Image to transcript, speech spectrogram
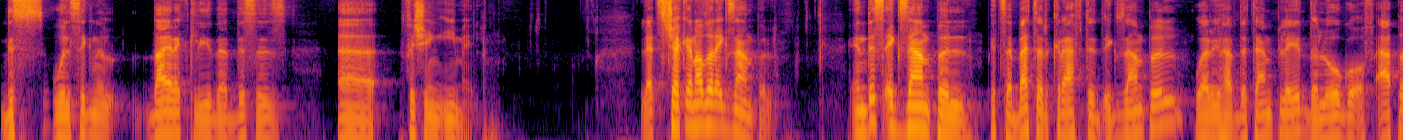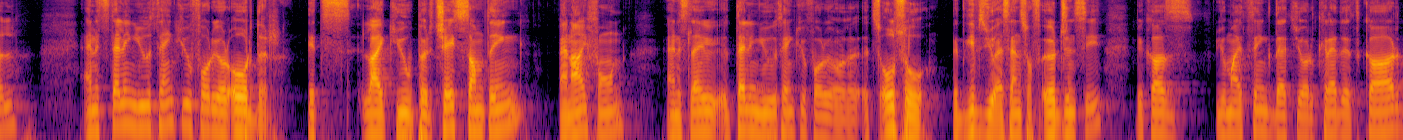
this will signal directly that this is a phishing email. Let's check another example. In this example it's a better crafted example where you have the template the logo of apple and it's telling you thank you for your order it's like you purchase something an iPhone and it's like telling you thank you for your order. It's also it gives you a sense of urgency because you might think that your credit card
